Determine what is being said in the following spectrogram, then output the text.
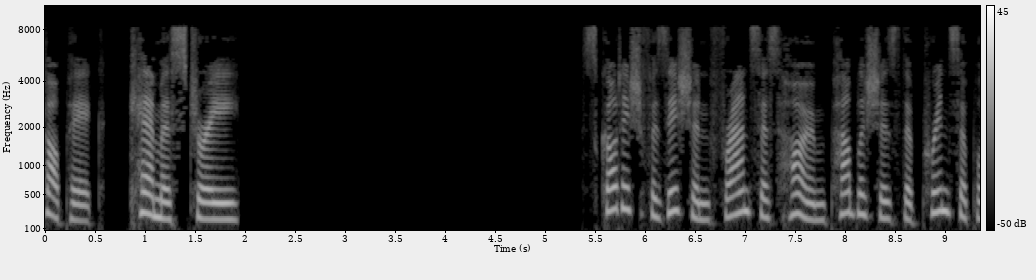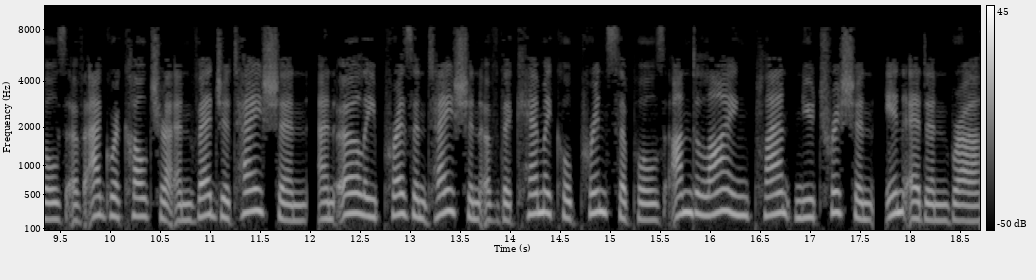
Topic: Chemistry. Scottish physician Francis Home publishes The Principles of Agriculture and Vegetation, an early presentation of the chemical principles underlying plant nutrition, in Edinburgh.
